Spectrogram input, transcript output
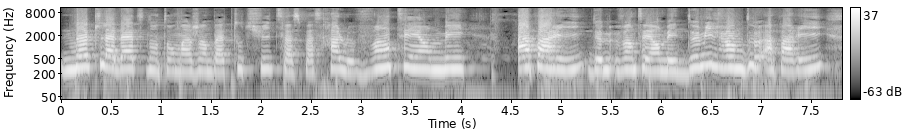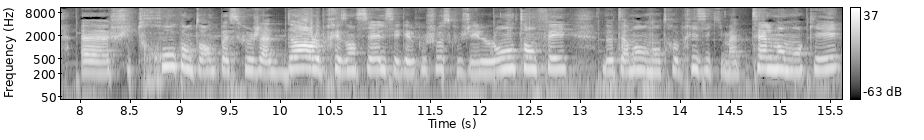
Note la date dans ton agenda tout de suite, ça se passera le 21 mai à Paris, de 21 mai 2022 à Paris. Euh, je suis trop contente parce que j'adore le présentiel, c'est quelque chose que j'ai longtemps fait, notamment en entreprise et qui m'a tellement manqué.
